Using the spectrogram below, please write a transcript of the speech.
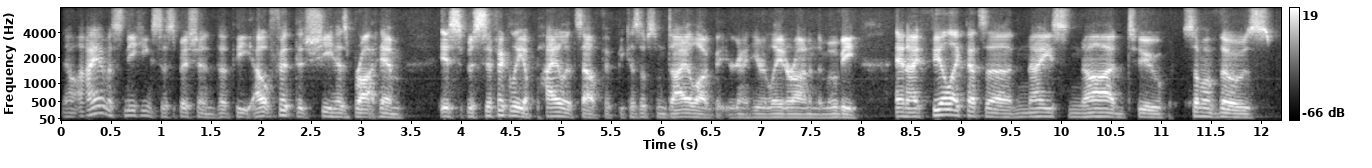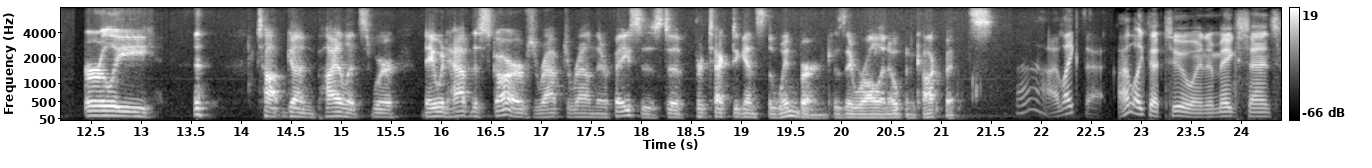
Now, I have a sneaking suspicion that the outfit that she has brought him is specifically a pilot's outfit because of some dialogue that you're going to hear later on in the movie. And I feel like that's a nice nod to some of those early Top Gun pilots where they would have the scarves wrapped around their faces to protect against the windburn because they were all in open cockpits. I like that. I like that too, and it makes sense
